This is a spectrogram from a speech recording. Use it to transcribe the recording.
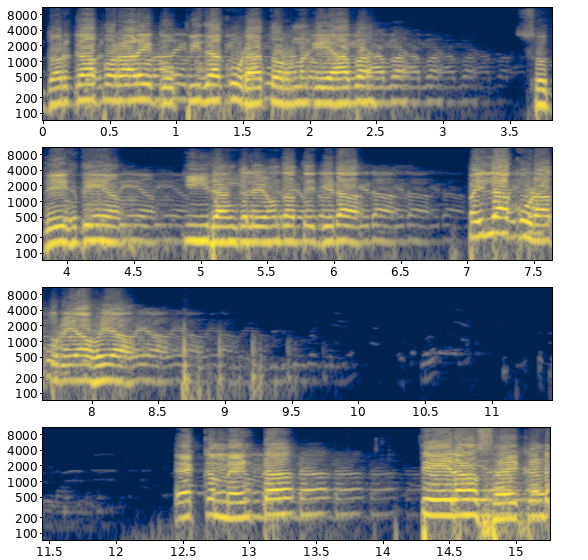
ਦੁਰਗਾਪੁਰ ਵਾਲੇ ਗੋਪੀ ਦਾ ਘੋੜਾ ਤੁਰਨ ਗਿਆ ਵਾ। ਸੋ ਦੇਖਦੇ ਆ ਕੀ ਰੰਗ ਲਿਆਉਂਦਾ ਤੇ ਜਿਹੜਾ ਪਹਿਲਾ ਘੋੜਾ ਤੁਰਿਆ ਹੋਇਆ। ਇੱਕ ਮਿੰਟ 13 ਸੈਕਿੰਡ।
